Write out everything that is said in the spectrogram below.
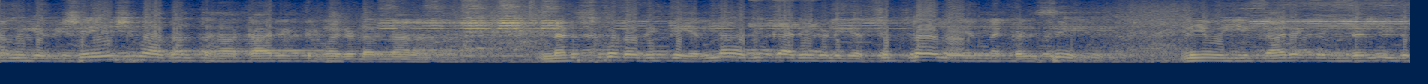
ನಮಗೆ ವಿಶೇಷವಾದಂತಹ ಕಾರ್ಯಕ್ರಮಗಳನ್ನ ನಡೆಸ್ಕೊಡೋದಕ್ಕೆ ಎಲ್ಲ ಅಧಿಕಾರಿಗಳಿಗೆ ಸುತ್ತೋಲೆಯನ್ನು ಕಳಿಸಿ, ನೀವು ಈ ಕಾರ್ಯಕ್ರಮದಲ್ಲಿ, ಇದು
